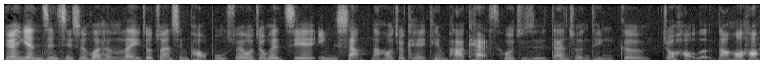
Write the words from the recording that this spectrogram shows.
因为眼睛其实会很累，就专心跑步，所以我就会接音响，然后就可以听 podcast 或者是单纯听歌就好了。然后好，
